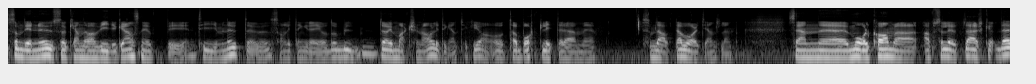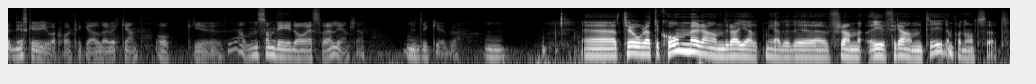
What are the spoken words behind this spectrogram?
som det är nu så kan du ha en videogranskning upp i tio minuter, sån liten grej och då dör ju matchen av lite grann tycker jag och tar bort lite det här med som det alltid har varit egentligen. Sen eh, målkamera, absolut, där ska, där, det ska ju vara kvar tycker jag alla i veckan. Och eh, ja, som det är idag i SHL egentligen. Mm. Det tycker jag är bra. Mm. Eh, tror att det kommer andra hjälpmedel eh, fram, i framtiden på något sätt?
